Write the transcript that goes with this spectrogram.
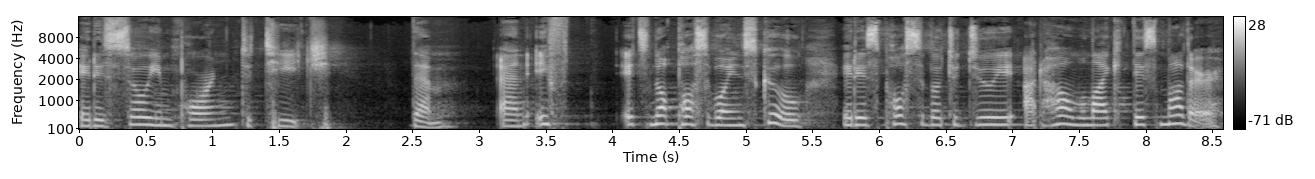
it is so important to teach them. And if it's not possible in school it is possible to do it at home like this mother.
